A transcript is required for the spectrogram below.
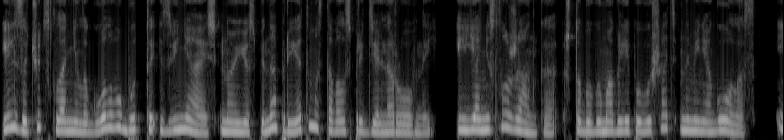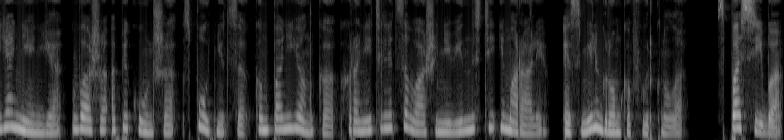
Ильза чуть склонила голову, будто извиняясь, но ее спина при этом оставалась предельно ровной. «И я не служанка, чтобы вы могли повышать на меня голос. Я Ненья, ваша опекунша, спутница, компаньонка, хранительница вашей невинности и морали». Эсмиль громко фыркнула. «Спасибо,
